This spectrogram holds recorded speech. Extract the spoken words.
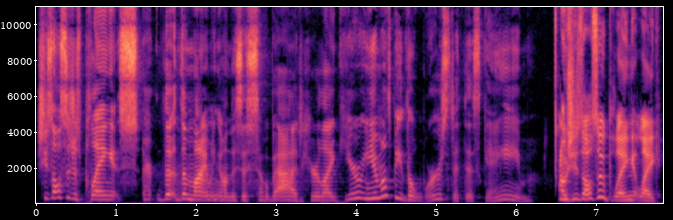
she's also just playing it. The the miming on this is so bad. You're like, you're you must be the worst at this game. Oh, she's also playing it like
